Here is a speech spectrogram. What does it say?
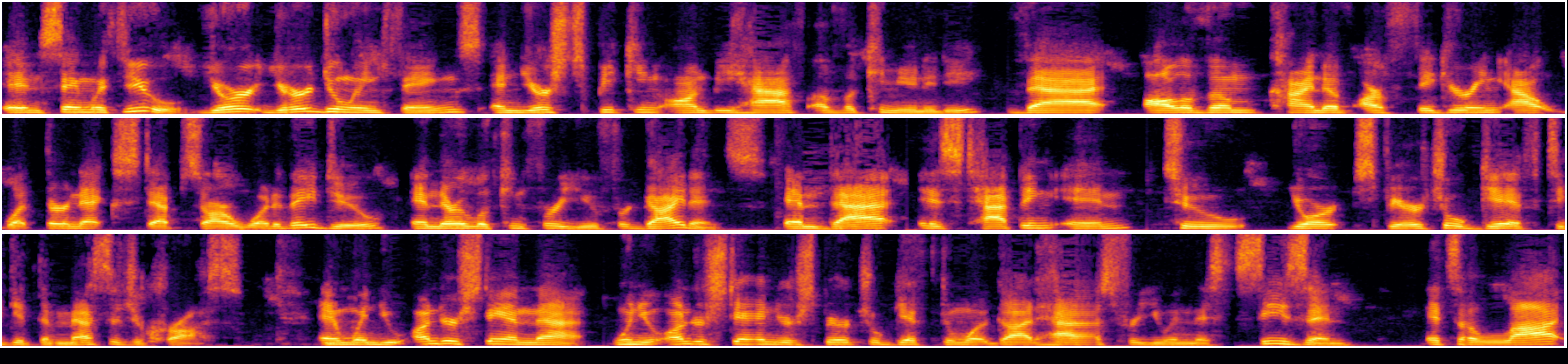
and same with you. You're you're doing things and you're speaking on behalf of a community that all of them kind of are figuring out what their next steps are what do they do and they're looking for you for guidance. And that is tapping in to your spiritual gift to get the message across. And when you understand that when you understand your spiritual gift and what god has for you in this season it's a lot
